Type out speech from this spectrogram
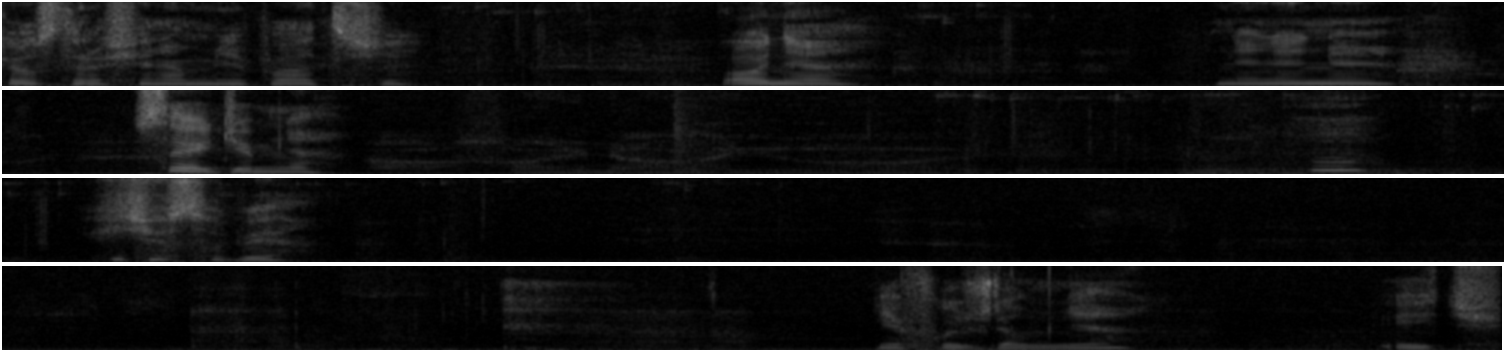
Siostra się na mnie patrzy. O nie. Nie, nie, nie. Zejdzie mnie. Idzie sobie. Nie wchodź do mnie. Idź.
